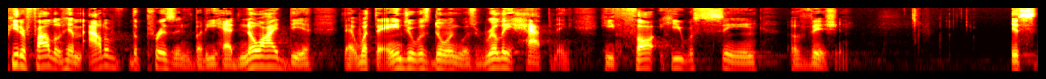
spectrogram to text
Peter followed him out of the prison, but he had no idea that what the angel was doing was really happening. He thought he was seeing a vision it's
